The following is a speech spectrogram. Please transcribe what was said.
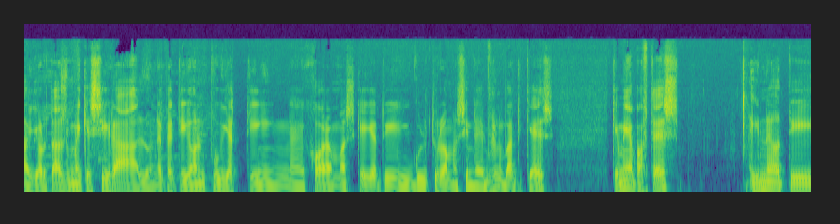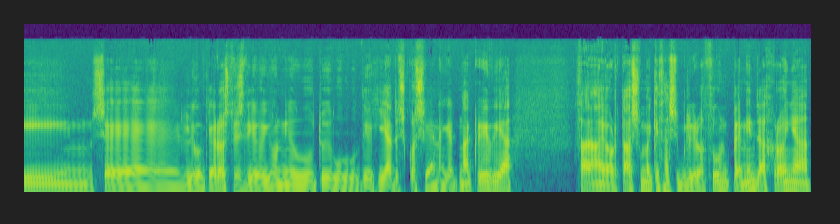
1821 γιορτάζουμε και σειρά άλλων επαιτίων που για την χώρα μας και για την κουλτούρα μας είναι εμβληματικές. Και μία από αυτές είναι ότι σε λίγο καιρό στις 2 Ιουνίου του 2021 για την ακρίβεια θα εορτάσουμε και θα συμπληρωθούν 50 χρόνια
